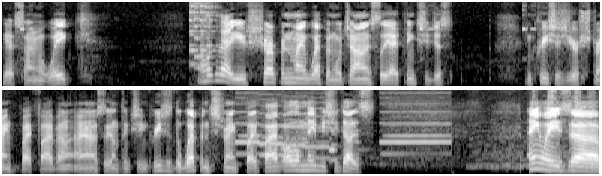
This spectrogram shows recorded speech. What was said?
Yes, I'm awake. Oh, look at that. You sharpened my weapon, which honestly, I think she just increases your strength by 5. I, I, honestly don't think she increases the weapon strength by 5, although maybe she does. Anyways, uh,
